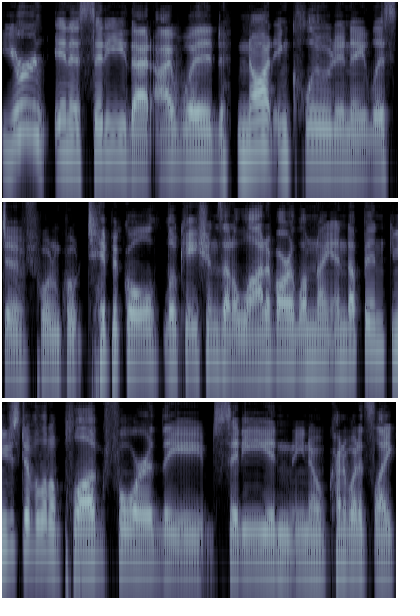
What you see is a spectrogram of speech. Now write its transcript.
you're in a city that I would not include in a list of quote unquote typical locations that a lot of our alumni end up in. Can you just give a little plug for the city and, you know, kind of what it's like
